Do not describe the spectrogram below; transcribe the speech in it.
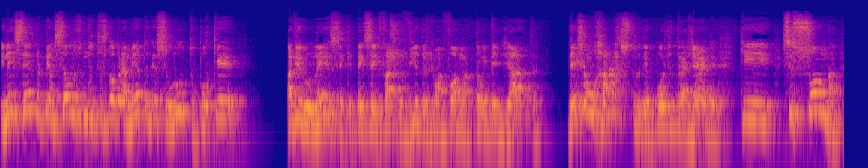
e nem sempre pensamos no desdobramento desse luto, porque a virulência que tem ceifado vidas de uma forma tão imediata deixa um rastro depois de tragédia que se soma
